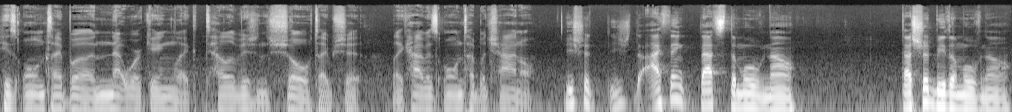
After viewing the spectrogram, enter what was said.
his own type of networking like television show type shit. Like have his own type of channel. You should, you should. I think that's the move now. That should be the move now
